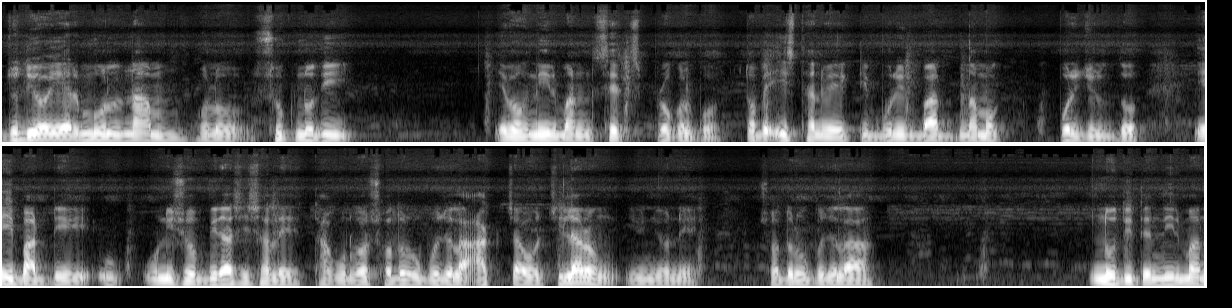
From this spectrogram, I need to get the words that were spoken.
যদিও এর মূল নাম হলো সুক নদী এবং নির্মাণ সেচ প্রকল্প। তবে স্থানীয় একটি বুড়ির বাঁধ নামক পরিচালিত এই বাঁধটি উনিশশো বিরাশি সালে ঠাকুরগাঁও সদর উপজেলা আকচা ও চিলারং ইউনিয়নে সদর উপজেলা নদীতে নির্মাণ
